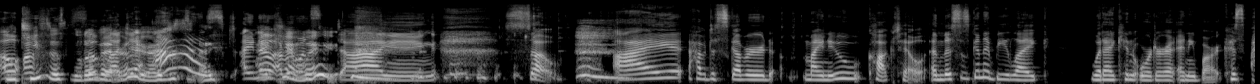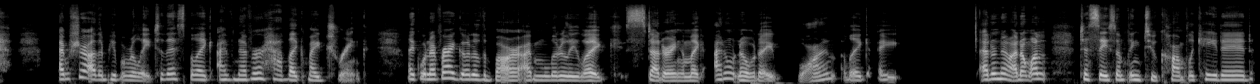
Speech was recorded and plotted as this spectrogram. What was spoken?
Oh, you teased us a little so bit earlier. I just I. I, know I everyone's wait. dying. So I have discovered my new cocktail, and this is going to be like what I can order at any bar because I'm sure other people relate to this, but like I've never had like my drink. Like whenever I go to the bar, I'm literally like stuttering. I'm like, I don't know what I want. Like I, I don't know. I don't want to say something too complicated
